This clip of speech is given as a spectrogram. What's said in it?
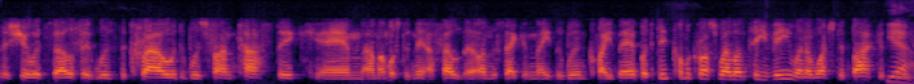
the show itself, it was the crowd was fantastic. Um, I must admit, I felt that on the second night they weren't quite there, but it did come across well on TV when I watched it back. It yeah. seemed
